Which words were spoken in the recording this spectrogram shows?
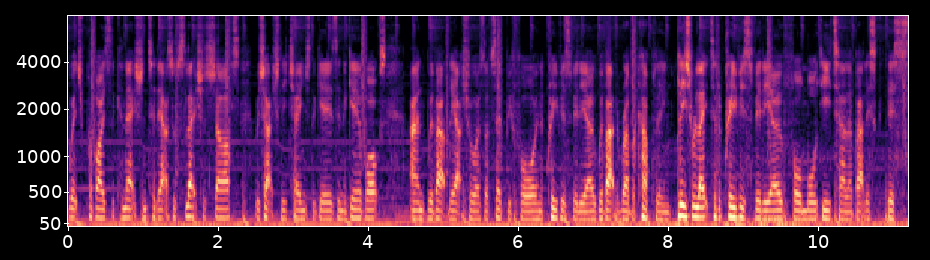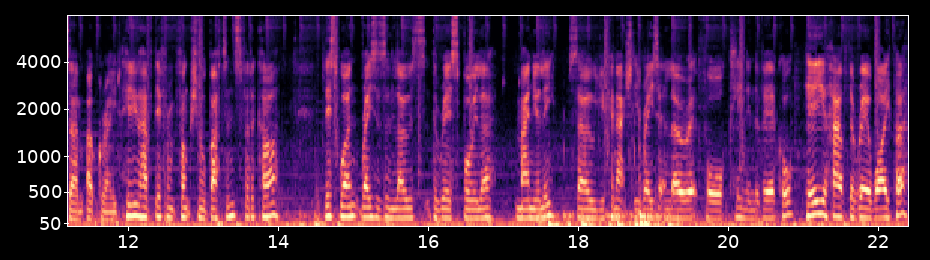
which provides the connection to the actual selection shafts which actually change the gears in the gearbox and without the actual as I've said before in the previous video without the rubber coupling please relate to the previous video for more detail about this this um, upgrade here you have different functional buttons for the car This one raises and lowers the rear spoiler manually, so you can actually raise it and lower it for cleaning the vehicle. Here you have the rear wiper.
